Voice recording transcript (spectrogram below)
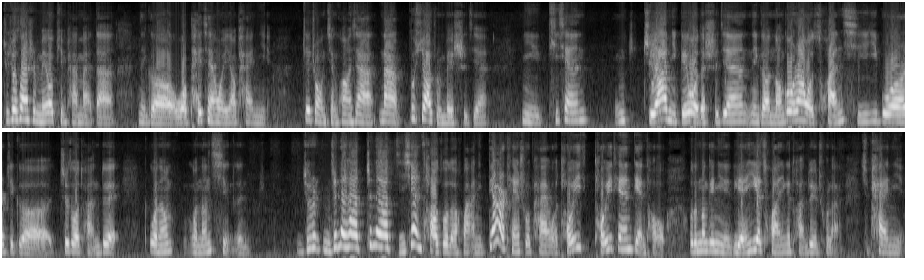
就就算是没有品牌买单，那个我赔钱我也要拍你。这种情况下，那不需要准备时间，你提前，你只要你给我的时间，那个能够让我攒齐一波这个制作团队，我能我能请嗯。就是你真的要真的要极限操作的话，你第二天说拍，我头一头一天点头，我都能给你连夜攒一个团队出来去拍你。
